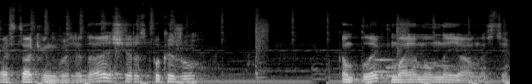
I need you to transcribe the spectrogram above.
Ось так він виглядає, ще раз покажу. Комплект маємо в наявності.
